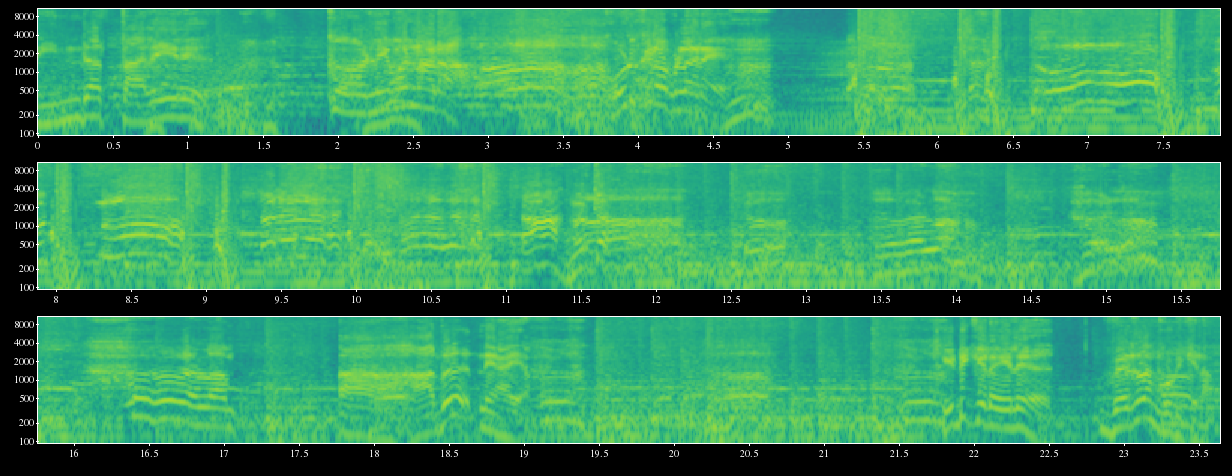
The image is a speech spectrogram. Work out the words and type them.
നിന്റെ തലയിൽ കളിമണ്ണാടാ കൊടുക്കണ പിള്ളേരെ. അത് ന്യായം. ഇടിക്കിടയിൽ വെള്ളം കുടിക്കണം.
